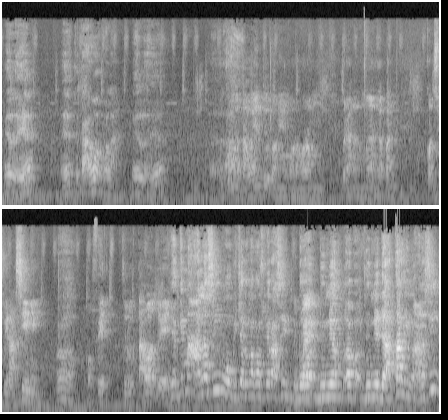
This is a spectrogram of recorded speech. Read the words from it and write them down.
Ya loh ya, ya ketawa malah. Ya loh ya. itu mau tawain tuh bang yang orang-orang berang- beranggapan konspirasi nih Ah. covid itu lu ketawa tuh ya Ya gimana sih mau bicara tentang konspirasi bahwa dunia apa, dunia datar gimana sih?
